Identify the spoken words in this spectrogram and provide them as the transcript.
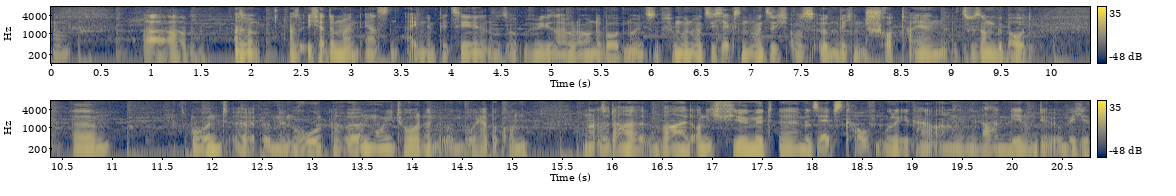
Ja. Ähm, also, also ich hatte meinen ersten eigenen PC, also wie gesagt, roundabout 1995, 96 aus irgendwelchen Schrottteilen äh, zusammengebaut. Ähm, und äh, irgendeinen Röhrenmonitor dann irgendwo herbekommen. Also da war halt auch nicht viel mit, äh, mit selbst kaufen oder hier, keine Ahnung, in den Laden gehen und dir irgendwelche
